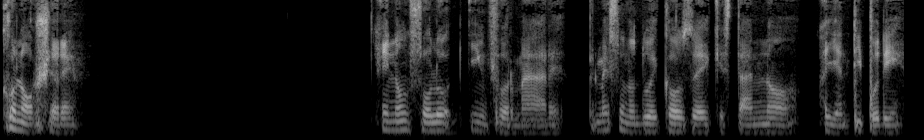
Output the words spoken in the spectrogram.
conoscere e non solo informare. Per me sono due cose che stanno agli antipodi,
